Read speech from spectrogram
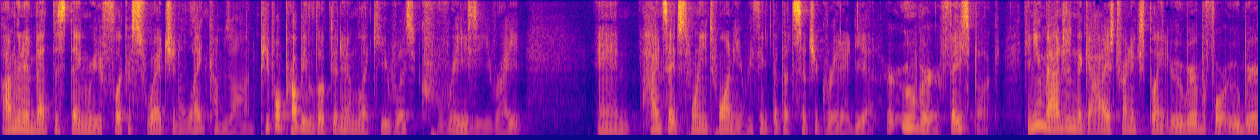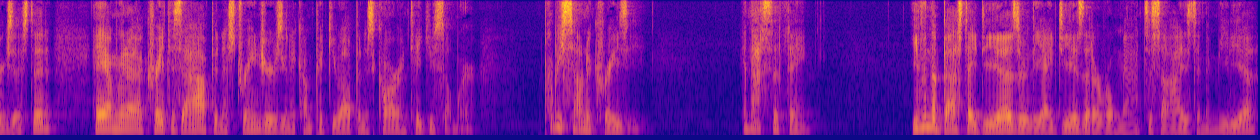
I'm going to invent this thing where you flick a switch and a light comes on." People probably looked at him like he was crazy, right? And hindsight's 2020. We think that that's such a great idea. Or Uber, Facebook. Can you imagine the guys trying to explain Uber before Uber existed? Hey, I'm going to create this app and a stranger is going to come pick you up in his car and take you somewhere. Probably sounded crazy. And that's the thing. Even the best ideas or the ideas that are romanticized in the media,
